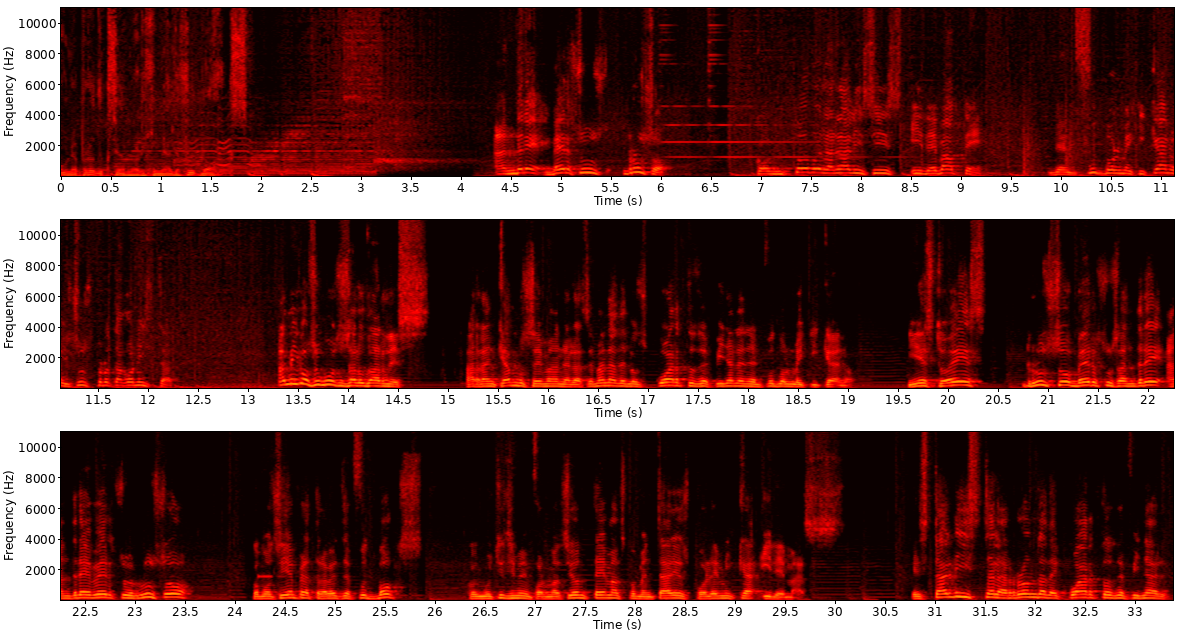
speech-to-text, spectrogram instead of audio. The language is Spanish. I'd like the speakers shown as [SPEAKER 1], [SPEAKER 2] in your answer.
[SPEAKER 1] una producción original de Footbox.
[SPEAKER 2] André versus Russo, con todo el análisis y debate del fútbol mexicano y sus protagonistas. Amigos, un gusto saludarles. Arrancamos semana, la semana de los cuartos de final en el fútbol mexicano. Y esto es Russo versus André, André versus Russo, como siempre a través de Footbox, con muchísima información, temas, comentarios, polémica y demás. Está lista la ronda de cuartos de final.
